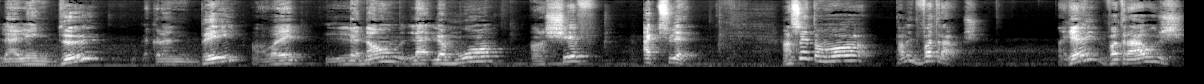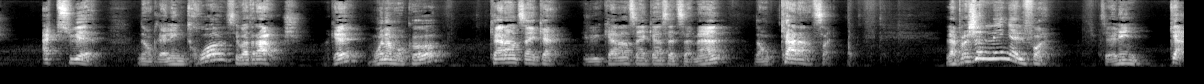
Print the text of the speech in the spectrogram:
la ligne 2, la colonne B, on va être le nombre, le mois en chiffres actuel. Ensuite, on va parler de votre âge. OK? Votre âge actuel. Donc, la ligne 3, c'est votre âge. OK? Moi, dans mon cas, 45 ans. J'ai eu 45 ans cette semaine, donc 45. La prochaine ligne, elle est fun. C'est la ligne 4.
